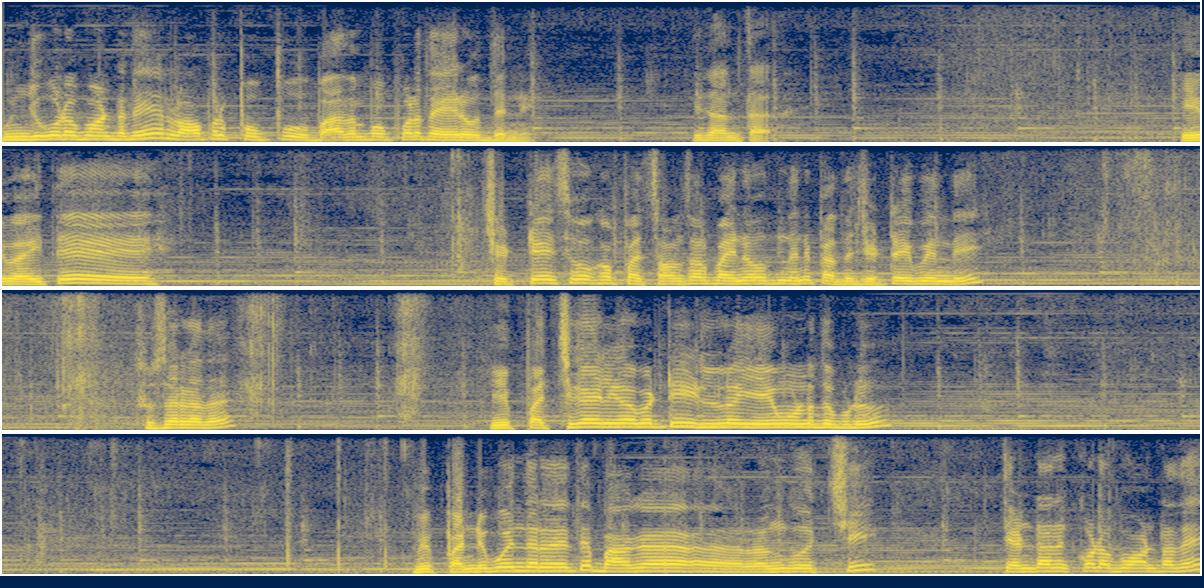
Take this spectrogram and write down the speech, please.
గుంజు కూడా బాగుంటుంది. లోపల పప్పు బాదం పప్పు కూడా తయారవుద్దండి. ఇదంతా. ఇవైతే చెట్టు వేసి ఒక పది సంవత్సరాల పైన అవుతుందని పెద్ద చెట్టు అయిపోయింది. చూసారు కదా? ఈ పచ్చికాయలు కాబట్టి ఇల్లు ఏమి ఉండదు ఇప్పుడు. ఇవి పండిపోయిన తర్వాత అయితే బాగా రంగు వచ్చి తినడానికి కూడా బాగుంటుంది.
